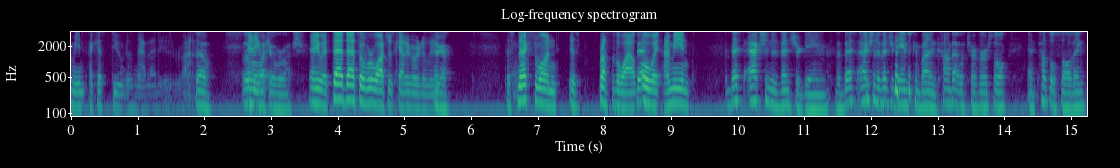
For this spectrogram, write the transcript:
mean, I guess Doom doesn't have that either. I. So, Overwatch, Anyways. Overwatch. Anyways, that that's Overwatch's category to lose. Okay. This next one is Breath of the Wild. Oh, best- Oh wait, I mean, Best action adventure game. The best action adventure games combining combat with traversal and puzzle solving.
